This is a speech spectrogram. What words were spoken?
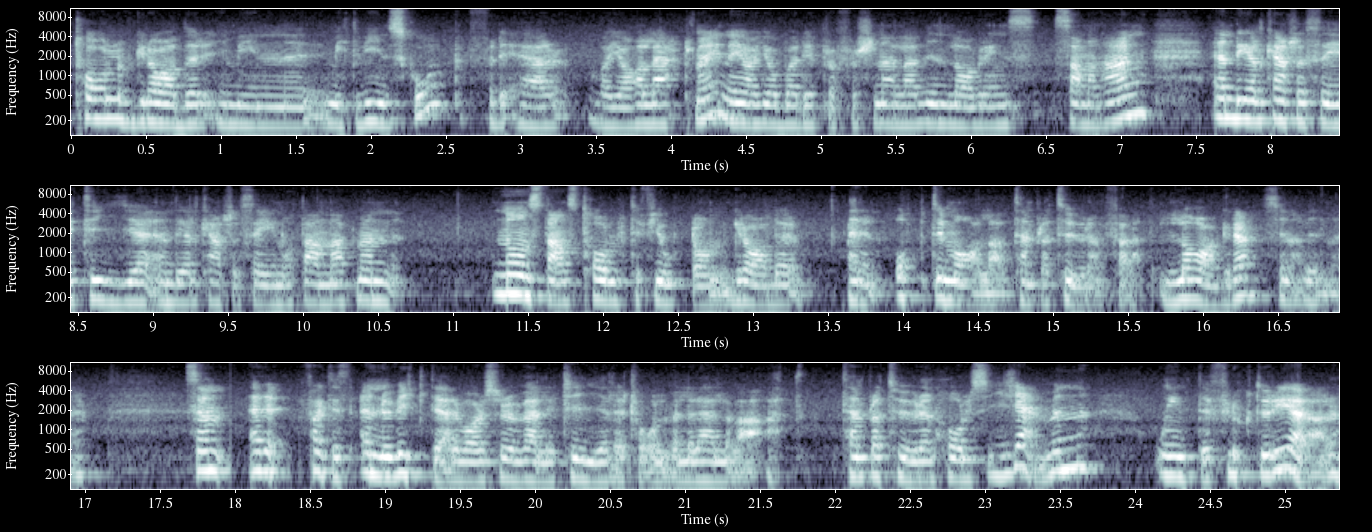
12 grader i min, mitt vinskåp för det är vad jag har lärt mig när jag jobbade i professionella vinlagringssammanhang. En del kanske säger 10, en del kanske säger något annat men någonstans 12 till 14 grader är den optimala temperaturen för att lagra sina viner. Sen är det faktiskt ännu viktigare vare sig du väljer 10 eller 12 eller 11 att temperaturen hålls jämn och inte fluktuerar.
